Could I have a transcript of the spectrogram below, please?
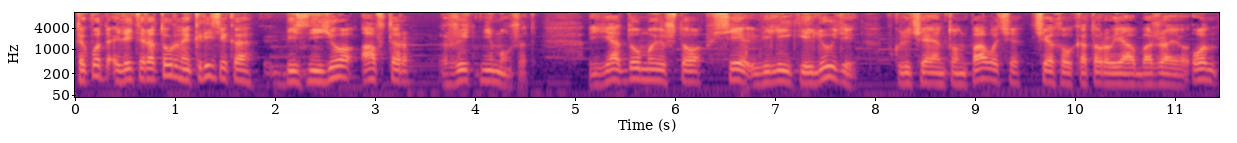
Так вот, литературная критика, без нее автор жить не может. Я думаю, что все великие люди, включая Антон Павловича, Чехова, которого я обожаю, он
